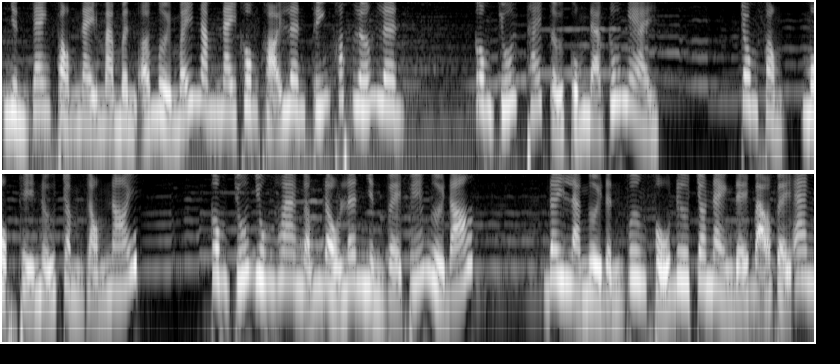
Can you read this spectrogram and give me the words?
Nhìn gian phòng này mà mình ở mười mấy năm nay không khỏi lên tiếng khóc lớn lên. Công chúa Thái tử cũng đã cứu ngài. Trong phòng, một thị nữ trầm giọng nói. Công chúa Dung Hoa ngẫm đầu lên nhìn về phía người đó. Đây là người định vương phủ đưa cho nàng để bảo vệ an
